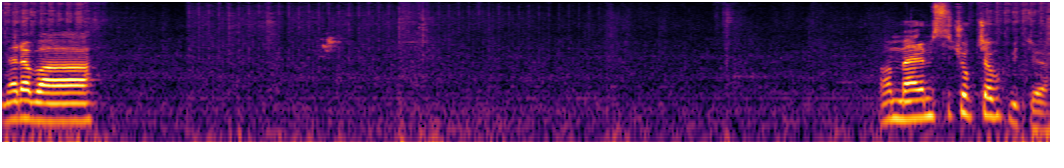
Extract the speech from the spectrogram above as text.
Merhaba. Ama mermisi çok çabuk bitiyor.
